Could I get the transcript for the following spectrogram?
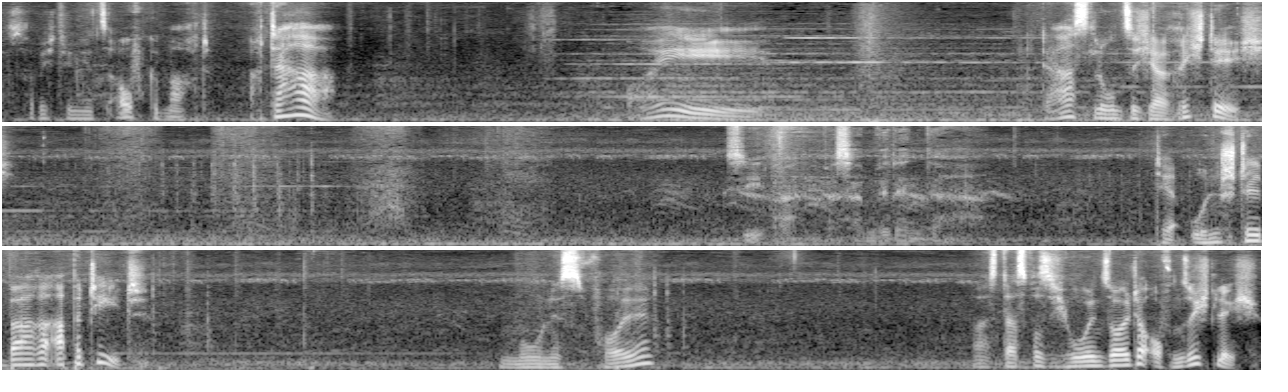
Was habe ich denn jetzt aufgemacht? Ach, da! Ui. Das lohnt sich ja richtig. Sieh an, was haben wir denn da? Der unstillbare Appetit. Mohn ist voll. War es das, was ich holen sollte? Offensichtlich.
